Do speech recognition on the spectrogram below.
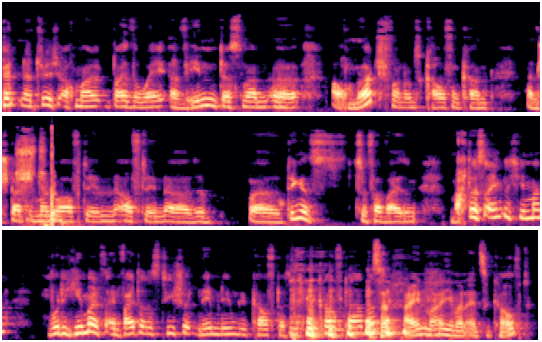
Könnten natürlich auch mal, by the way, erwähnen, dass man äh, auch Merch von uns kaufen kann, anstatt immer Stimmt. nur auf den, auf den äh, äh, Dinges zu verweisen. Macht das eigentlich jemand? Wurde jemals ein weiteres T-Shirt neben dem gekauft, das ich gekauft habe? Es hat einmal jemand eins gekauft.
